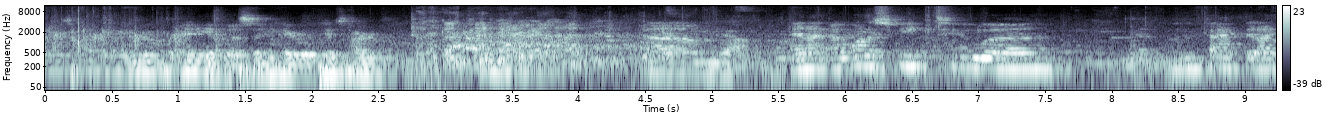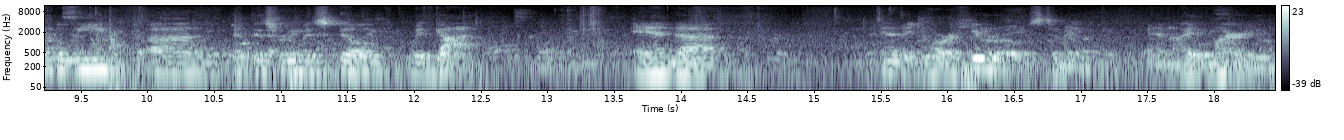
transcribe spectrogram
There's hardly room for any of us in here with his heart. Um, And I want to speak to uh, the fact that I believe uh, that this room is filled with God and uh, and that you are heroes to me, and I admire you.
